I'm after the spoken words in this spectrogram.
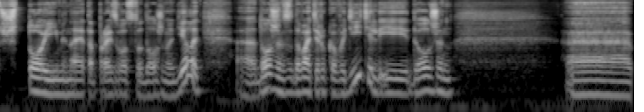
что именно это производство должно делать, э, должен задавать руководитель и должен Э,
